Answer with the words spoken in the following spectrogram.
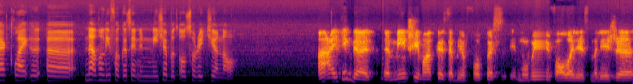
act like uh, uh, not only focus in Indonesia but also regional? I think the, the main three markets that we are focused moving forward is Malaysia,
